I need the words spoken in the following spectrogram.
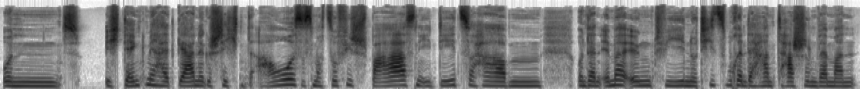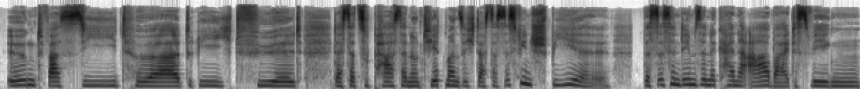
Und ich denke mir halt gerne Geschichten aus. Es macht so viel Spaß, eine Idee zu haben und dann immer irgendwie Notizbuch in der Handtasche. Und wenn man irgendwas sieht, hört, riecht, fühlt, das dazu passt, dann notiert man sich das. Das ist wie ein Spiel. Das ist in dem Sinne keine Arbeit. Deswegen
